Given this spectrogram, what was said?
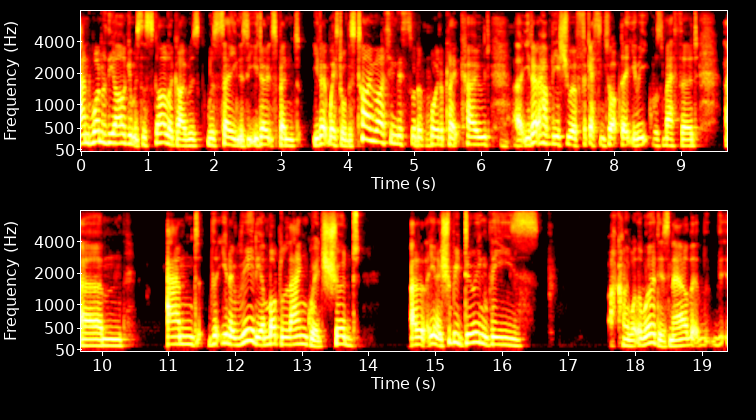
and one of the arguments the Scala guy was was saying is that you don't spend, you don't waste all this time writing this sort of boilerplate code. Uh, you don't have the issue of forgetting to update your equals method, um, and that you know really a modern language should, uh, you know, should be doing these I can't know what the word is now. The, the,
